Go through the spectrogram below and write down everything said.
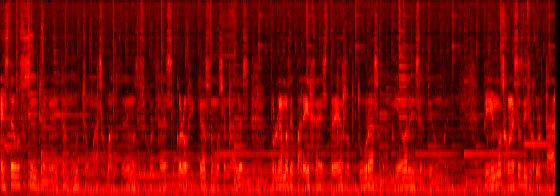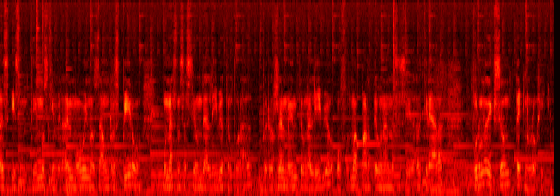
Este uso se incrementa mucho más cuando tenemos dificultades psicológicas o emocionales, problemas de pareja, estrés, rupturas o miedo a la incertidumbre. Vivimos con esas dificultades y sentimos que mirar el móvil nos da un respiro, una sensación de alivio temporal, pero es realmente un alivio o forma parte de una necesidad creada por una adicción tecnológica.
